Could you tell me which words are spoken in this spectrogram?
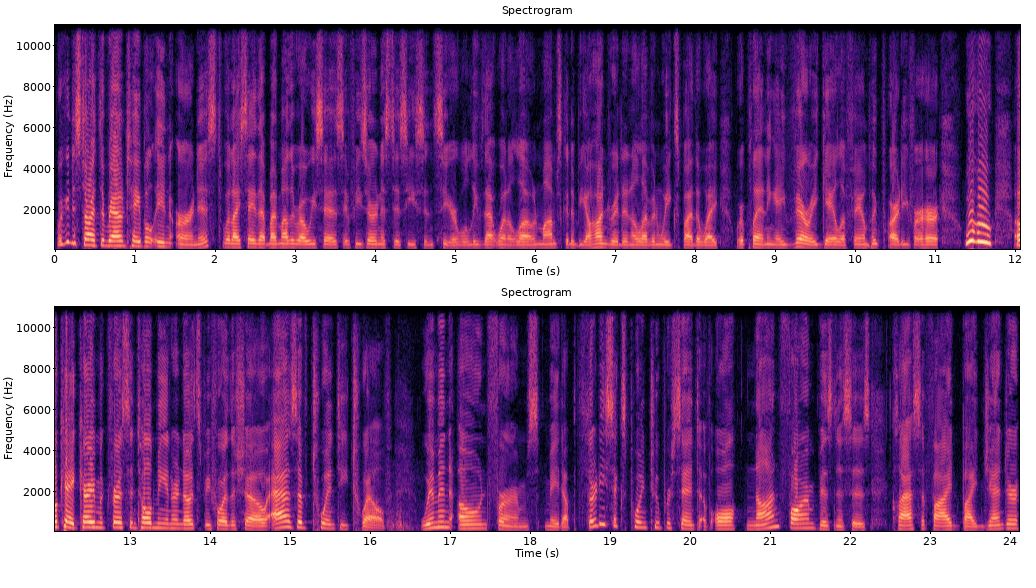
We're going to start the roundtable in earnest. When I say that, my mother always says, if he's earnest, is he sincere? We'll leave that one alone. Mom's going to be 111 weeks, by the way. We're planning a very gala family party for her. Woohoo! Okay, Kerrie MacPherson told me in her notes before the show, as of 2012, women owned firms made up 36.2% of all non farm businesses classified by gender.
